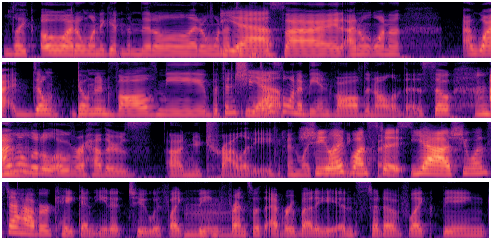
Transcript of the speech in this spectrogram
like, oh, I don't want to get in the middle. I don't want to Yeah. pick a side. I don't want to. I why don't don't involve me. But then she Yeah. does want to be involved in all of this. So I'm a little over Heather's uh, neutrality and like she like wants to yeah she wants to have her cake and eat it too with like being Mm. friends with everybody instead of like being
